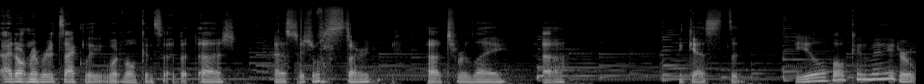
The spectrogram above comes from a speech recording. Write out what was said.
I don't remember exactly what Vulcan said, but uh, Anastasia will start uh, to relay. Uh, I guess the deal Vulcan made, or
